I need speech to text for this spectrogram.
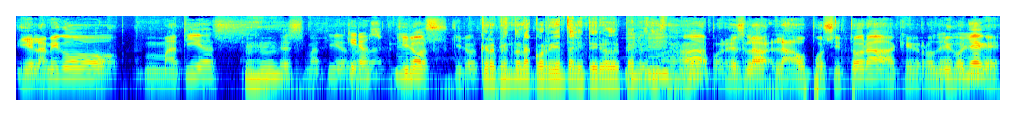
y el amigo Matías, es Matías, Quirós. Quirós, Que representa una corriente al interior del periodismo. Ah, pues es la, la, opositora a que Rodrigo llegue.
